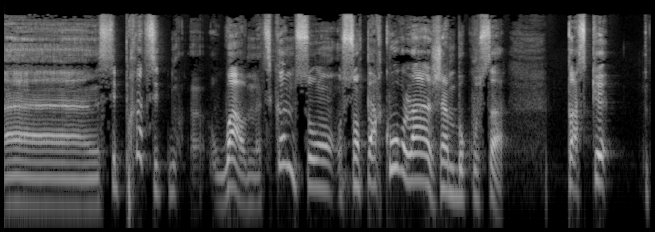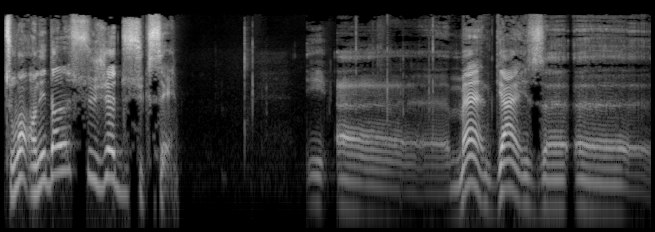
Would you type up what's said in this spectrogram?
Euh, c'est pratiquement, waouh, mais c'est comme son, son parcours là, j'aime beaucoup ça, parce que tu vois, on est dans le sujet du succès. Et euh, man, guys, euh, euh,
